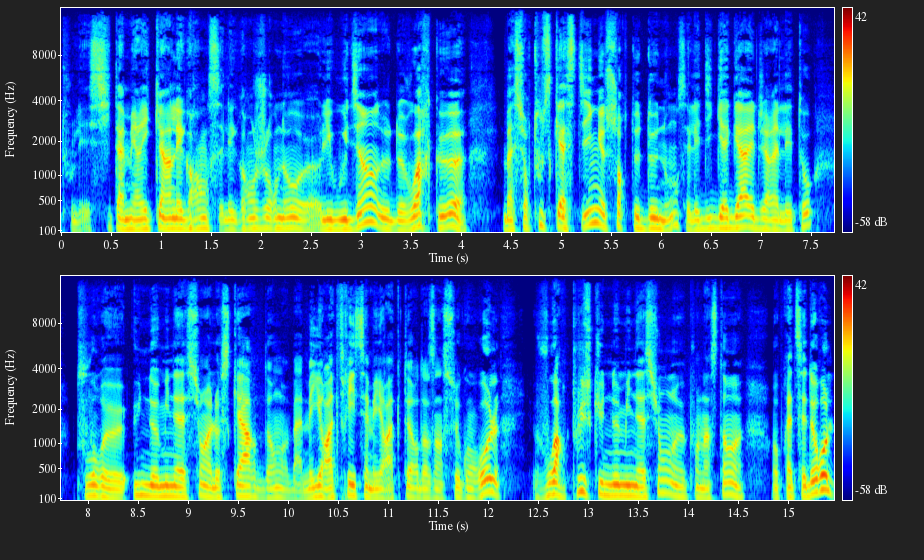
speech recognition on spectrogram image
tous les sites américains, les grands, les grands journaux hollywoodiens, de, voir que bah, sur tout ce casting sortent deux noms, c'est Lady Gaga et Jared Leto pour euh, une nomination à l'Oscar dans bah, meilleure actrice et meilleur acteur dans un second rôle, voire plus qu'une nomination euh, pour l'instant auprès de ces deux rôles.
